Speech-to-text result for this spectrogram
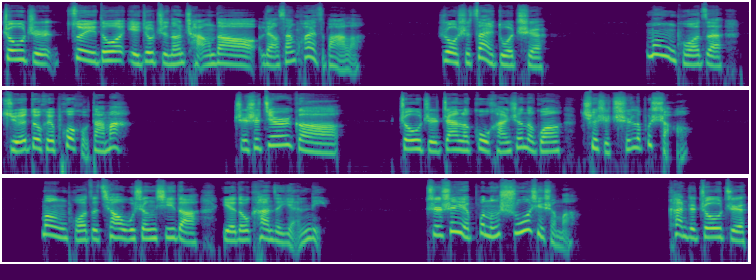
周芷最多也就只能尝到两三筷子罢了。若是再多吃，孟婆子绝对会破口大骂。只是今儿个，周芷沾了顾寒生的光，却是吃了不少。孟婆子悄无声息的也都看在眼里，只是也不能说些什么。看着周芷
